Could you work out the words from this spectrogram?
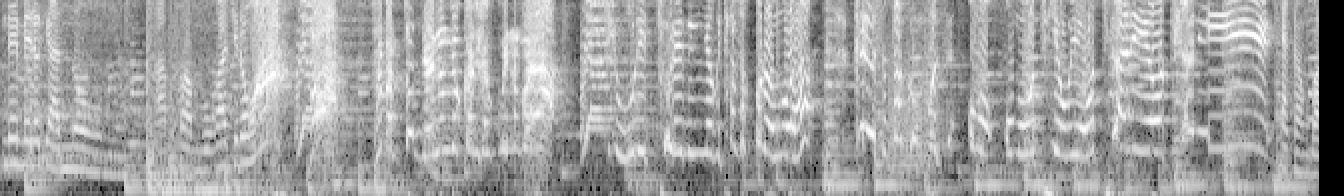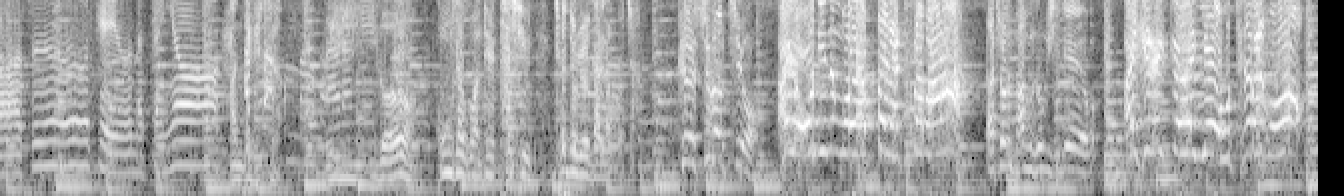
내 매력이 안 나오면 아빠 모가지로 확 아! 설마 또 내 능력까지 갖고 있는 거야? 지금 우리 둘의 능력을 다 섞어놓은 거야? 그래서 땅콩버스 어머 어머 어떻게 왜 어떡하니 어떡하니 땅콩버스 태어났다요 안 되겠어. 이, 이거 공사구한테 다시 되돌려 달라고 그러자. 그럴 순 없지요. 아니 어디 있는 거야? 빨리 나타나봐. 아 저는 방송실이에요. 아니 그러니까 얘 어떡하라고?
